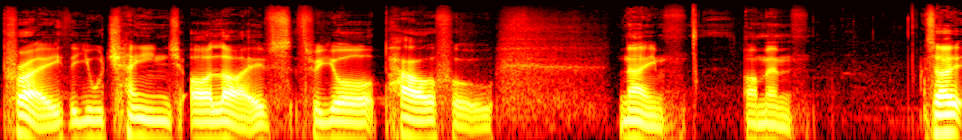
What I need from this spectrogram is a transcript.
pray, that you will change our lives through your powerful name. Amen. So,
